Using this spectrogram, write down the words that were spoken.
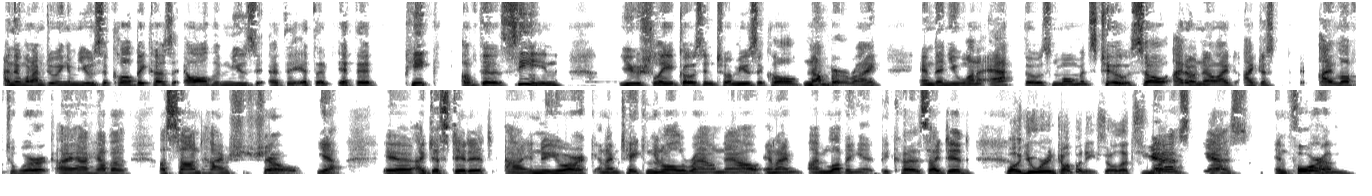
and then when I'm doing a musical, because all the music at the, at the, at the peak of the scene, usually it goes into a musical number, right? And then you want to act those moments too. So I don't know. I, I just, I love to work. I, I have a, a Sondheim show. Yeah. Uh, I just did it, uh, in New York and I'm taking it all around now and I'm, I'm loving it because I did, Well, you were in company, so that's yes, yes, in Forum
